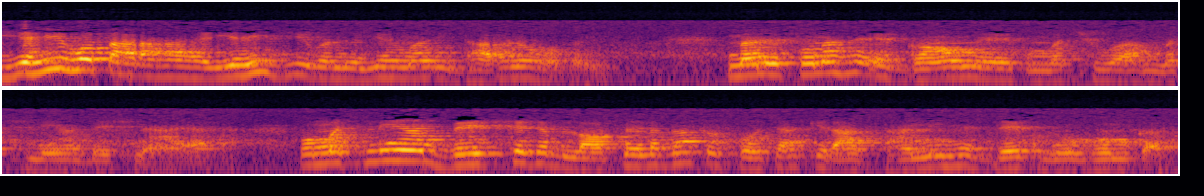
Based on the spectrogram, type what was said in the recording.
यही होता रहा है, यही जीवन है, ये हमारी धारणा हो गई। मैंने सुना है एक गाँव में एक मछुआ मछलियाँ बेचने आया था। वो मछलियाँ बेच के जब लौटने लगा तो सोचा कि राजधानी है, देख लू घूमकर।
